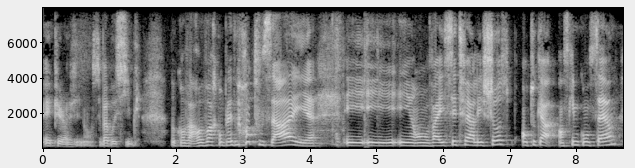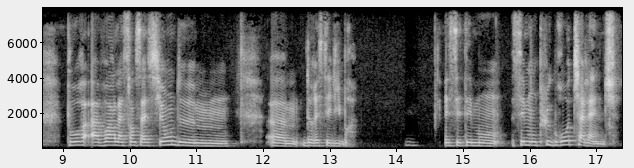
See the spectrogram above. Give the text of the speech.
Et puis là, j'ai dit non, c'est pas possible. Donc on va revoir complètement tout ça et, et, et, et, on va essayer de faire les choses, en tout cas en ce qui me concerne, pour avoir la sensation de euh, de rester libre. Mm. Et c'était mon c'est mon plus gros challenge.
